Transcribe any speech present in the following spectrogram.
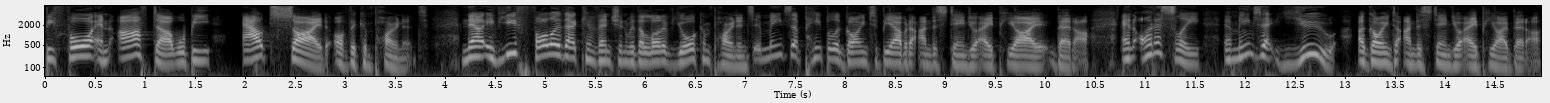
before and after will be outside of the component. Now, if you follow that convention with a lot of your components, it means that people are going to be able to understand your API better. And honestly, it means that you are going to understand your API better.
